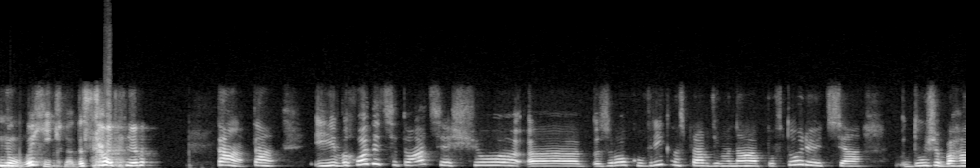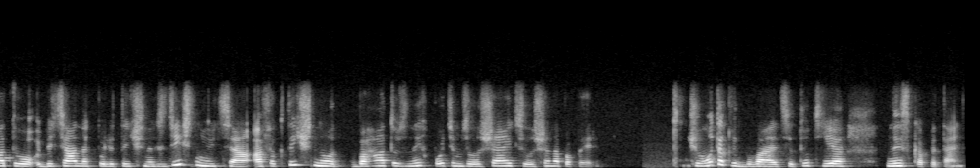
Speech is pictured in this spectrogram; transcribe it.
Ну, логічно, достатньо. Так, так. І виходить ситуація, що е, з року в рік насправді вона повторюється. Дуже багато обіцянок політичних здійснюється, а фактично багато з них потім залишаються лише на папері. Чому так відбувається? Тут є низка питань.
